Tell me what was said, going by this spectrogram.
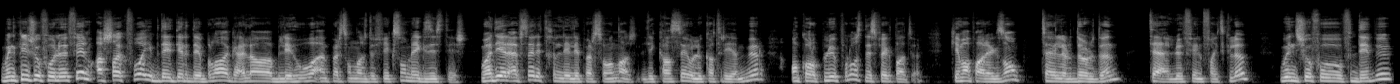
وين كي نشوفوا le film à chaque fois يبدا يدير des blagues على بلي هو un personnage de fiction ما اكزيستيش وهذه هي اللي تخلي les personnages اللي كاسيو le quatrième mur encore plus proches des spectateurs كيما par exemple تايلر دوردن تاع le film Fight Club وين نشوفوا في ال début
